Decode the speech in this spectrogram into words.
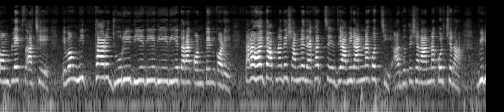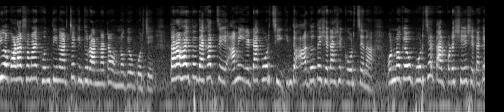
কমপ্লেক্স আছে এবং মিথ্যার ঝুড়ি দিয়ে দিয়ে দিয়ে দিয়ে তারা কন্টেন্ট করে। তারা হয়তো আপনাদের সামনে দেখাচ্ছে যে আমি রান্না করছি আদতে সে রান্না করছে না। ভিডিও করার সময় খুন্তি নাড়ছে, কিন্তু রান্নাটা অন্য কেউ করছে। তারা হয়তো দেখাচ্ছে, আমি এটা করছি, কিন্তু আদতে সেটা সে করছে না। অন্য কেউ করছে, তারপরে সে সেটাকে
